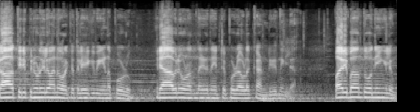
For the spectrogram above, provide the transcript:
കാത്തിരിപ്പിനുള്ളിൽ അവൻ ഉറക്കത്തിലേക്ക് വീണപ്പോഴും രാവിലെ ഉണർന്നെഴുന്നേറ്റപ്പോഴും അവളെ കണ്ടിരുന്നില്ല. പരിഭവം തോന്നിയെങ്കിലും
